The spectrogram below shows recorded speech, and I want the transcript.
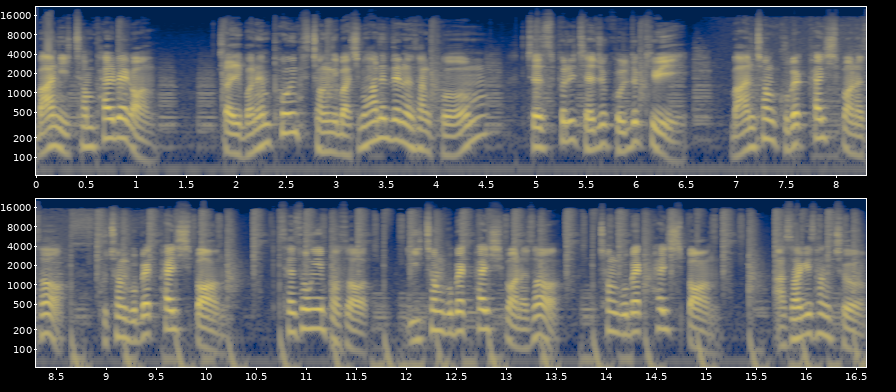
12,800원. 자 이번엔 포인트 적립하시면 할인되는 상품 제스프리 제주 골드키위 11,980원에서 9,980원 새송이 버섯 2,980원에서 1,980원 아사기 상추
